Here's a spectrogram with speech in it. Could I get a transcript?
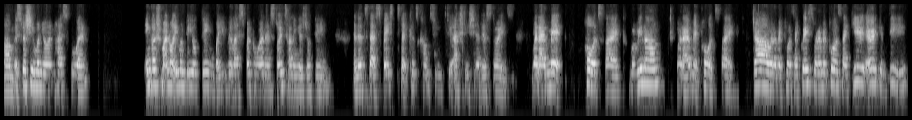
um, especially when you're in high school and English might not even be your thing, but you realize spoken word and storytelling is your thing. And it's that space that kids come to to actually share their stories. When I met poets like Marina, when I met poets like Ja, when I met poets like Grace, when I met poets like you, Eric, and Dee,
